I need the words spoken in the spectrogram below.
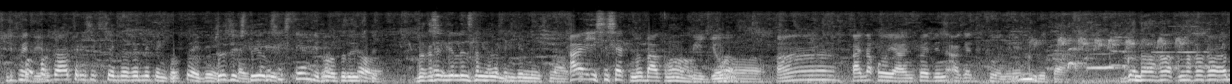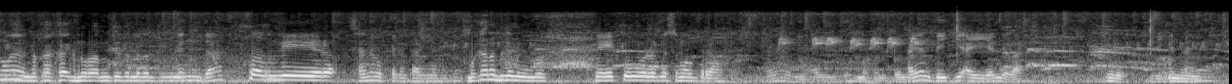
Hindi pwede. Pagka 360 ang gagamitin ko, pwede. 360 yun. 360 yun, di ba? Oo, 360. Naka-single lens lang yun. single lens lang. Ah, isi-set mo bago Oo. mag-video. Oo. Ah, kala ko yan, pwede na agad ko. Hindi pa. Nakaka, nakaka, ano eh, nakaka-ignorante talaga. Ganda. Pambira. Sana magkaroon tayo yan. Magkano bilhin mo yung boss? Ngayit kong ulag na sumobra. Ay, mahal din. Mahal pa. Ayun, DJI yan, di ba? Hindi. DJI.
